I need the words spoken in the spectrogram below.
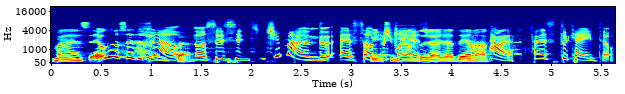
Mas eu gostei do filme, Não, tá? não se intimando. É só porque. intimado, já, já dei a nota. Ah, faz o que tu quer então.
